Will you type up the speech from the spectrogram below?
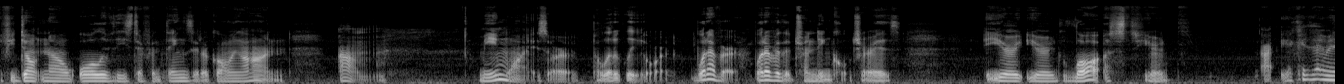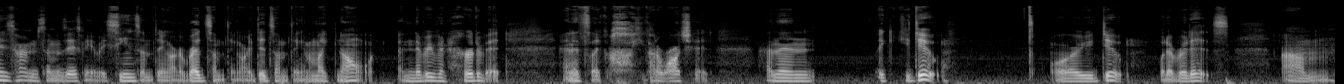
if you don't know all of these different things that are going on, um, meme wise or politically or whatever, whatever the trending culture is, you're you're lost. You're I, I can't tell how many times someone's asked me if I seen something or I read something or I did something, and I'm like, no, I never even heard of it, and it's like, oh, you gotta watch it, and then like you do, or you do, whatever it is, um,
